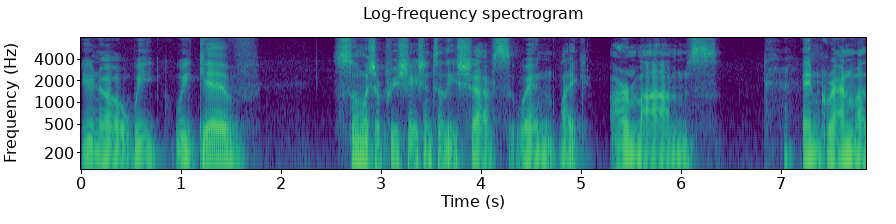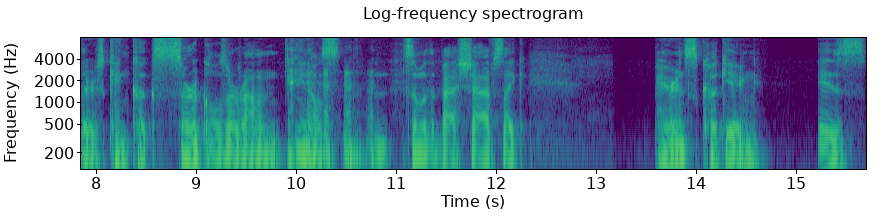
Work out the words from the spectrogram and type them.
you know we we give so much appreciation to these chefs when like our moms and grandmothers can cook circles around you know some of the best chefs like parents cooking is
